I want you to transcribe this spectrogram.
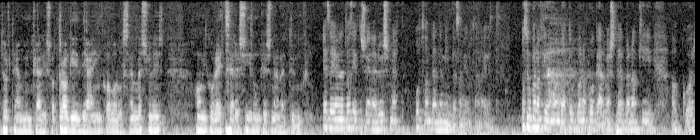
történelmünkkel és a tragédiáinkkal való szembesülés, amikor egyszerre sírunk és nevetünk. Ez a jelenet azért is olyan erős, mert ott van benne mindaz, ami utána jött azokban a filmmondatokban a polgármesterben, aki akkor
